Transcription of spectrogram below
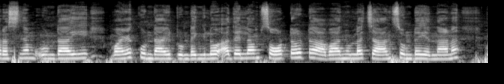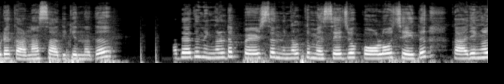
പ്രശ്നം ഉണ്ടായി വഴക്കുണ്ടായിട്ടുണ്ടെങ്കിലോ അതെല്ലാം സോർട്ട് ഔട്ട് ആവാനുള്ള ചാൻസ് ഉണ്ട് എന്നാണ് ഇവിടെ കാണാൻ സാധിക്കുന്നത്. അതായത് നിങ്ങളുടെ പേഴ്സൺ നിങ്ങൾക്ക് മെസ്സേജോ കോളോ ചെയ്ത് കാര്യങ്ങൾ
